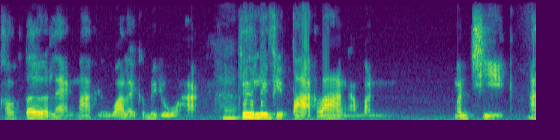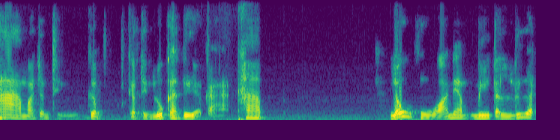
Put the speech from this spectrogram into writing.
เคาน์เตอร์แรงมากหรือว่าอะไรก็ไม่รู้อะฮะฮะคือริมฝีปากล่างอะมันมันฉีกอ้ามาจนถึงเกือบเกือบถึงลูกกระเดือกอะฮะครับ แล้วหัวเนี่ยมีแต่เลือด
